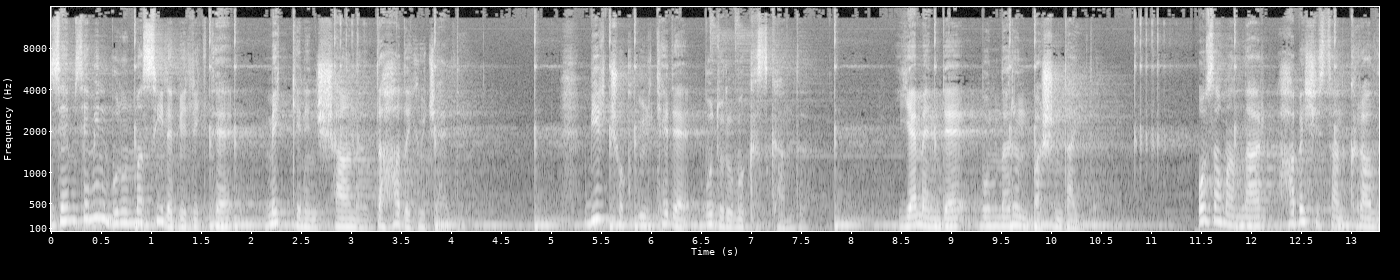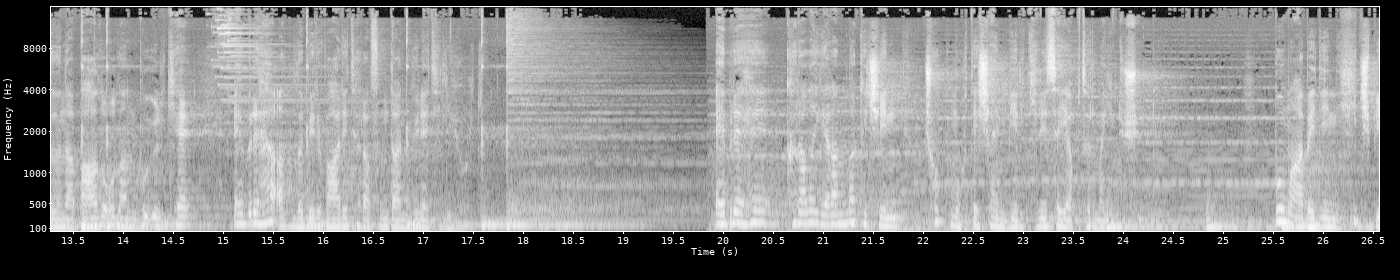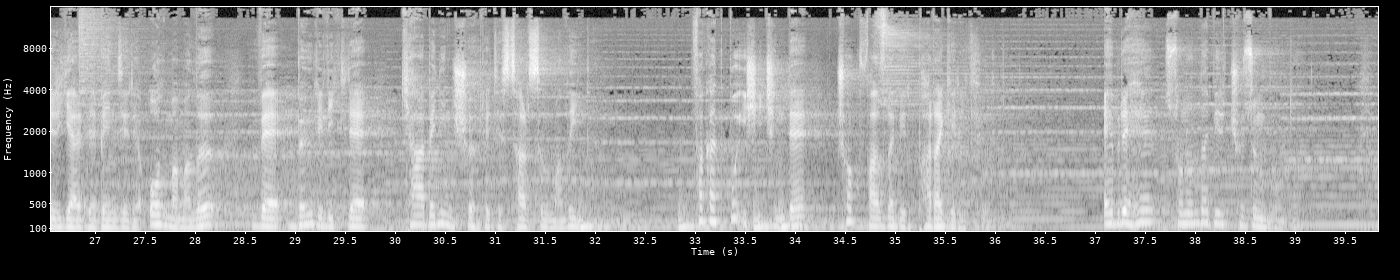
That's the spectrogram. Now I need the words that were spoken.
Zemzem'in bulunmasıyla birlikte Mekke'nin şanı daha da yüceldi. Birçok ülke de bu durumu kıskandı. Yemen de bunların başındaydı. O zamanlar Habeşistan krallığına bağlı olan bu ülke Ebrehe adlı bir vali tarafından yönetiliyordu. Ebrehe krala yaranmak için çok muhteşem bir kilise yaptırmayı düşündü. Bu mabedin hiçbir yerde benzeri olmamalı ve böylelikle Kabe'nin şöhreti sarsılmalıydı. Fakat bu iş içinde çok fazla bir para gerekiyordu. Ebrehe sonunda bir çözüm buldu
